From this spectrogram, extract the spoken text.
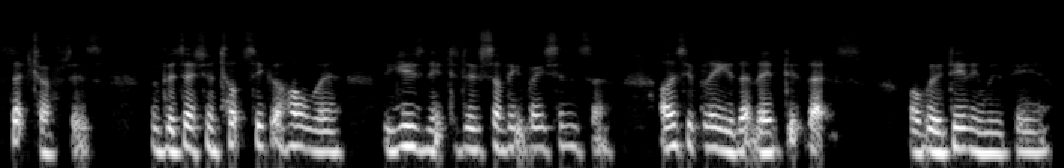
sex traffickers, with possession of top secret hardware. They're using it to do something very sinister. I honestly believe that they that's what we're dealing with here.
